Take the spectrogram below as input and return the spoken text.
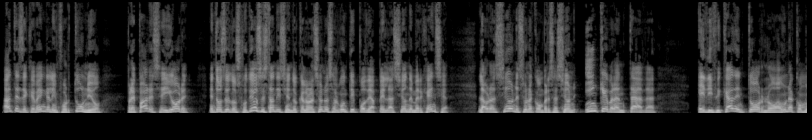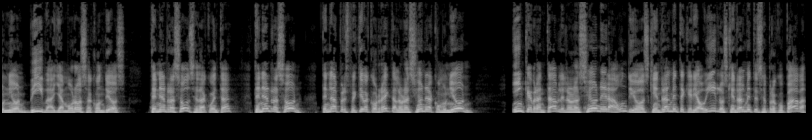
antes de que venga el infortunio, prepárese y ore. Entonces los judíos están diciendo que la oración no es algún tipo de apelación de emergencia. La oración es una conversación inquebrantada, edificada en torno a una comunión viva y amorosa con Dios. Tenían razón, ¿se da cuenta? Tenían razón, tenían la perspectiva correcta, la oración era comunión inquebrantable. La oración era un Dios quien realmente quería oírlos, quien realmente se preocupaba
